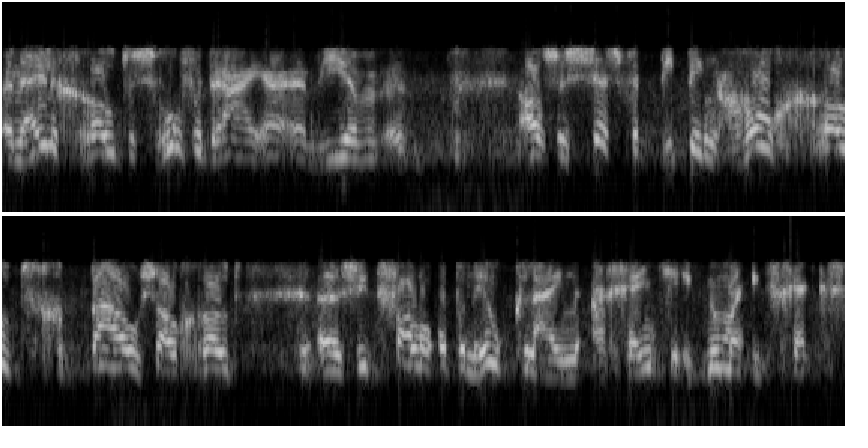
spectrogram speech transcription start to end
een hele grote schroevendraaier en die je eh, als een zes verdieping hoog groot gebouw zo groot eh, ziet vallen op een heel klein agentje. Ik noem maar iets geks.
